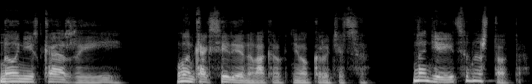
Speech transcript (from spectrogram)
«Ну не скажи. Вон как Селена вокруг него крутится. Надеется на что-то.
